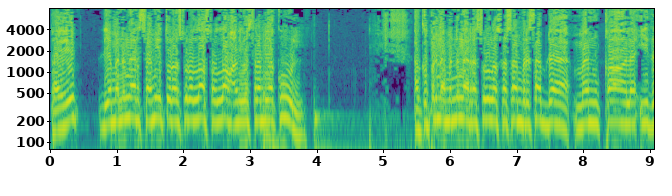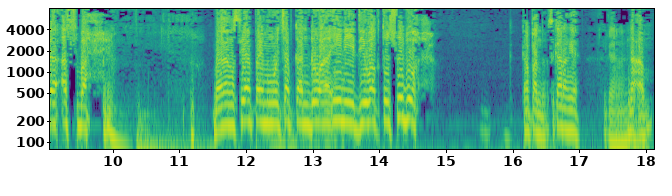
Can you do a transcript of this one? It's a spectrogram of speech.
Taib dia mendengar sami itu Rasulullah sallallahu alaihi wasallam yaqul Aku pernah mendengar Rasulullah SAW bersabda, "Man qala idza asbah" Barang siapa yang mengucapkan doa ini di waktu subuh. Kapan tuh? Sekarang ya? Naam,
